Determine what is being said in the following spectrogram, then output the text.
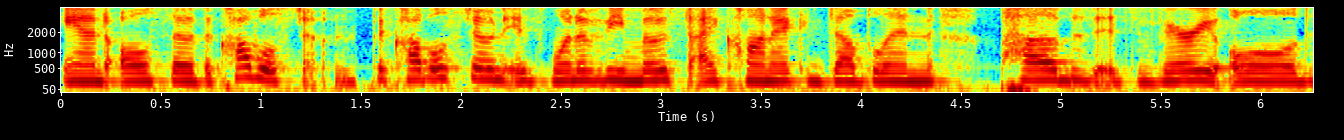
And also the Cobblestone. The Cobblestone is one of the most iconic Dublin pubs. It's very old,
